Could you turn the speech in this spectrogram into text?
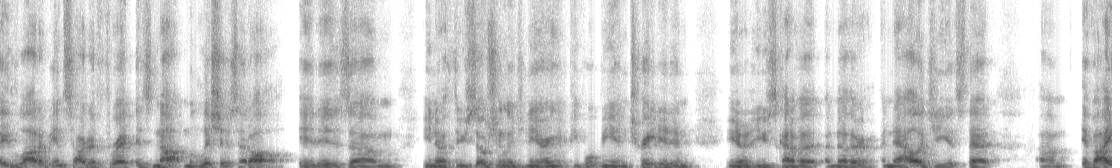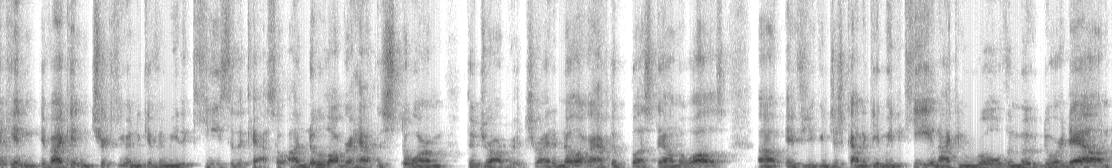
a lot of insider threat is not malicious at all. It is, um, you know, through social engineering and people being traded. And, you know, to use kind of a, another analogy is that um, if I can if I can trick you into giving me the keys to the castle, I no longer have to storm the drawbridge, right? I no longer have to bust down the walls. Um, if you can just kind of give me the key and I can roll the moat door down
